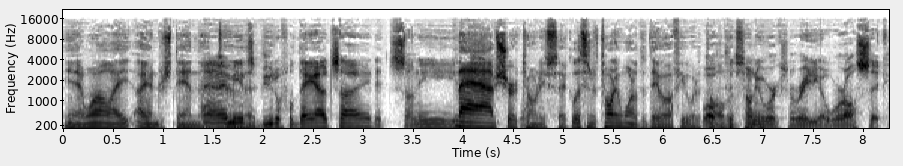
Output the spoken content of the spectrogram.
Yeah, well, I, I understand that. I too. mean, it's a beautiful day outside. It's sunny. Nah, I'm sure Tony's sick. Listen, if Tony wanted the day off, he would have well, told if us. Tony works in radio. We're all sick.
